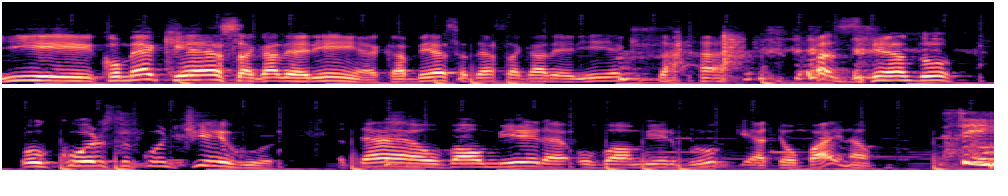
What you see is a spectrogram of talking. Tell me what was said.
E como é que é essa galerinha, a cabeça dessa galerinha que está fazendo o curso contigo? Até o Valmir, o Valmir Brook, é teu pai, não? Sim.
